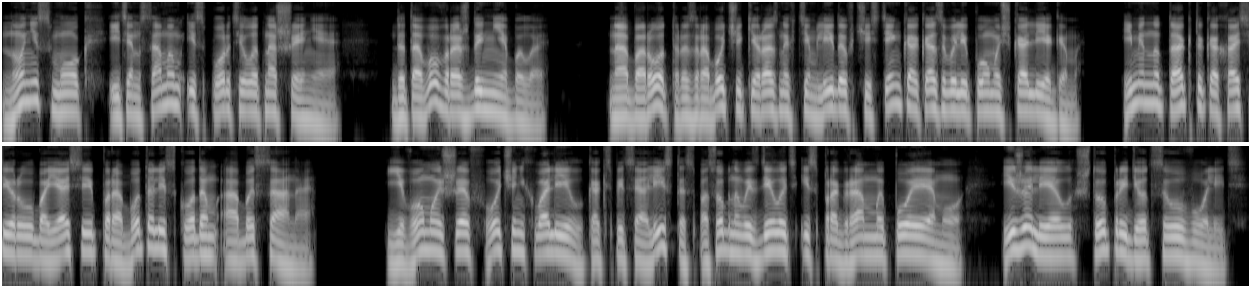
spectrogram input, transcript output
но не смог и тем самым испортил отношения. До того вражды не было. Наоборот, разработчики разных тимлидов частенько оказывали помощь коллегам. Именно так Такахаси и Раубаяси поработали с кодом Абэ-сана. Его мой шеф очень хвалил, как специалиста, способного сделать из программы поэму, и жалел, что придется уволить.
